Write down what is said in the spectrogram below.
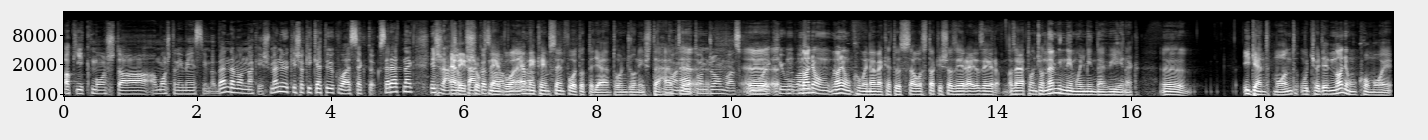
akik most a, a mostani mainstreamben benne vannak, és menők, és akiket ők valószínűleg tök szeretnek, és rácsapták Elég sok az név volt. Emlékeim szerint volt ott egy Elton John is, tehát... Van Elton John, van Schoolboy Q, van... Nagyon, nagyon komoly neveket összehoztak, és azért, azért az Elton John nem hinném, hogy minden hülyének igent mond, úgyhogy egy nagyon komoly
